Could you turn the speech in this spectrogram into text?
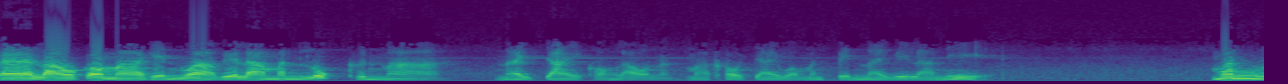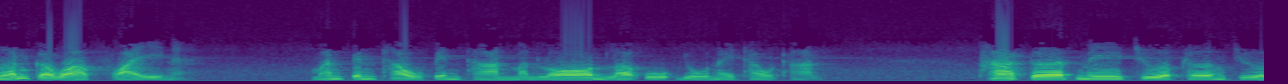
แต่เราก็มาเห็นว่าเวลามันลุกขึ้นมาในใจของเรานะ่ะ มาเข้าใจว่ามันเป็นในเวลานี้ มันเหมือนกับว่าไฟเนะ่ยมันเป็นเท่าเป็นฐานมันร้อนละอุอยู่ในเท่าฐาน ถ้าเกิดมีเชื้อเพลิงเชื้อ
